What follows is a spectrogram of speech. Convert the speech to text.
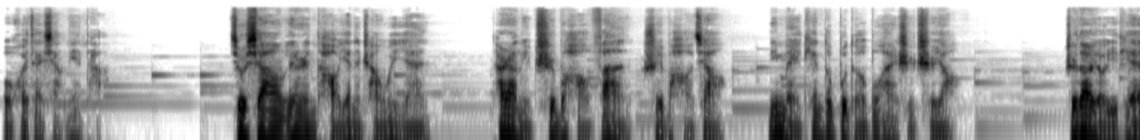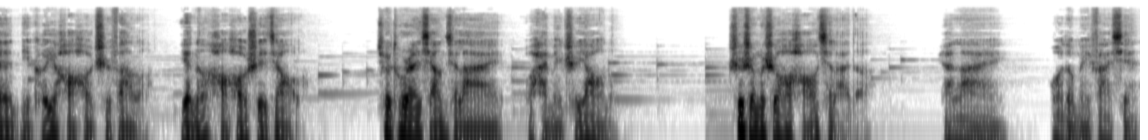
不会再想念他。就像令人讨厌的肠胃炎，它让你吃不好饭，睡不好觉，你每天都不得不按时吃药，直到有一天你可以好好吃饭了，也能好好睡觉了，却突然想起来。我还没吃药呢，是什么时候好起来的？原来我都没发现。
